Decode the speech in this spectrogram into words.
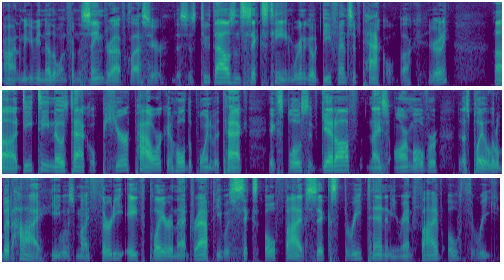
All right, let me give you another one from the same draft class here. This is 2016. We're going to go defensive tackle, Buck. You ready? Uh, DT nose tackle, pure power, can hold the point of attack, explosive get off, nice arm over, does play a little bit high. He was my 38th player in that draft. He was 6'056, 310, and he ran 503.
